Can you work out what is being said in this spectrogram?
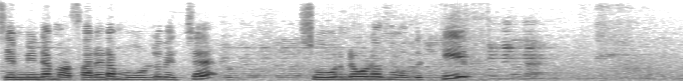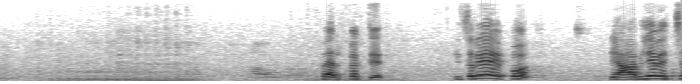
ചെമ്മീന്റെ മസാലയുടെ മുകളിൽ വെച്ച് ചോറിന്റെ കൂടെ ഒന്ന് ഒതുക്കി. പെർഫെക്റ്റ് ഇത്രയായപ്പോ രാവിലെ വെച്ച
